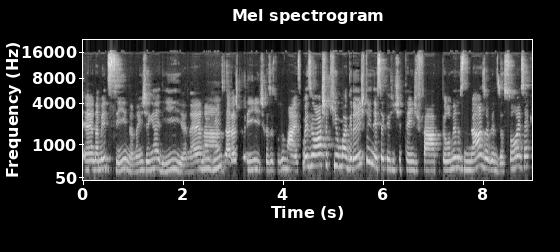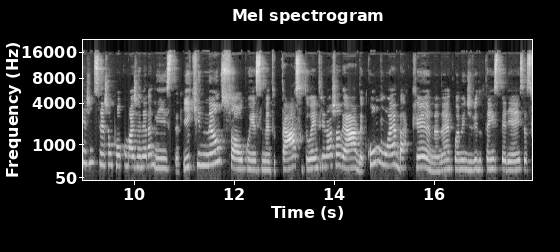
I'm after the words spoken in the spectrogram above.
é, na medicina, na engenharia, né, uhum. nas áreas jurídicas e tudo mais. Mas eu acho que uma grande tendência que a gente tem, de fato, pelo menos nas organizações, é que a gente seja um pouco mais generalista e que não só o conhecimento tácito entre na jogada. Como é bacana, né, quando o indivíduo tem experiências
